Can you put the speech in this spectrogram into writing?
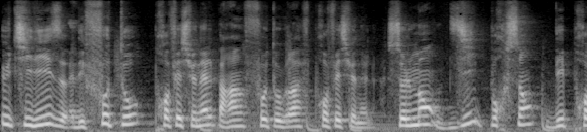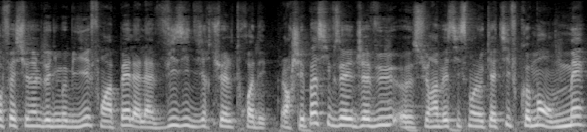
utilise des photos professionnelles par un photographe professionnel. Seulement 10% des professionnels de l'immobilier font appel à la visite virtuelle 3D. Alors je ne sais pas si vous avez déjà vu euh, sur investissement locatif comment on met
